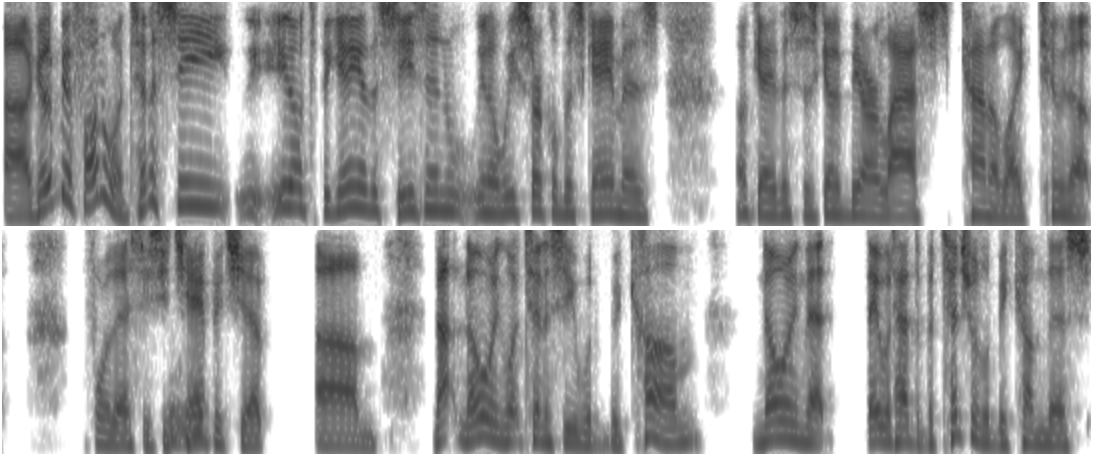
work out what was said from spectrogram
Uh, going to be a fun one. Tennessee, you know, at the beginning of the season, you know, we circled this game as okay, this is going to be our last kind of like tune up for the SEC mm-hmm. championship um, not knowing what Tennessee would become, knowing that they would have the potential to become this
